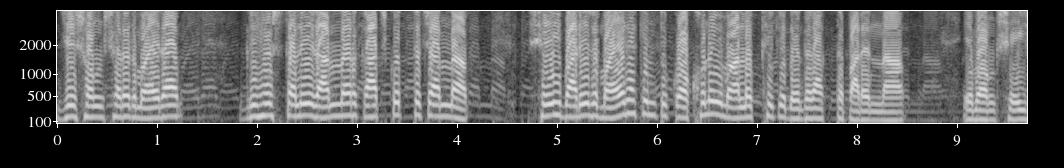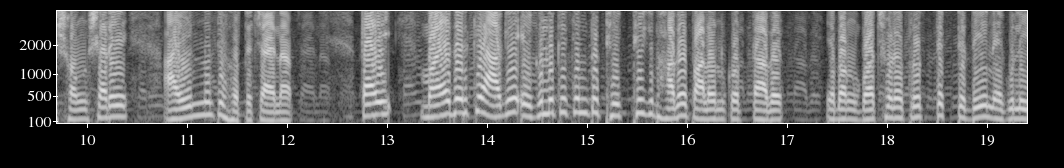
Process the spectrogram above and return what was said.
যে সংসারের মায়েরা গৃহস্থালী রান্নার কাজ করতে চান না, সেই বাড়ির মায়েরা কিন্তু কখনোই মা লক্ষ্মীকে বেঁধে রাখতে পারেন না এবং সেই সংসারে আয় উন্নতি হতে চায় না। তাই মায়েদেরকে আগে এগুলোকে কিন্তু ঠিক ঠিকভাবে পালন করতে হবে এবং বছরে প্রত্যেকটি দিন এগুলি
